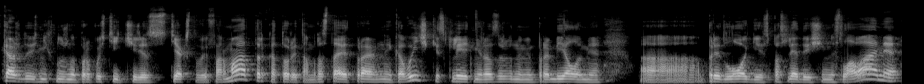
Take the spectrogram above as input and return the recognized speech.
Каждую из них нужно пропустить через текстовый форматор, который там расставит правильные кавычки, склеит неразрывными пробелами, а, предлоги с последующими словами,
